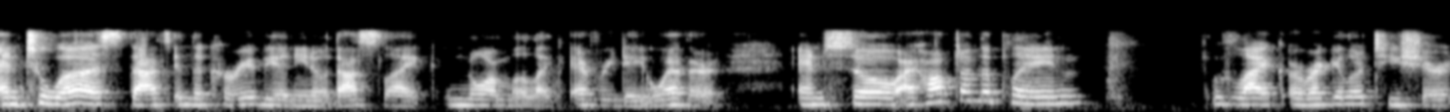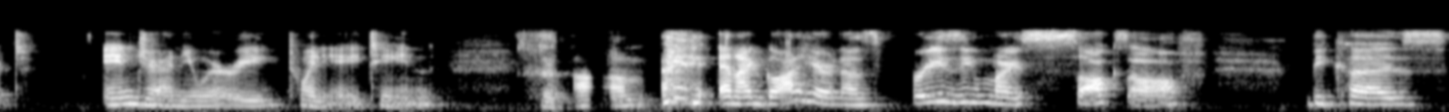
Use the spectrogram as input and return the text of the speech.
And to us, that's in the Caribbean, you know, that's like normal, like everyday weather. And so I hopped on the plane with like a regular t shirt in January 2018. um, and I got here and I was freezing my socks off because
